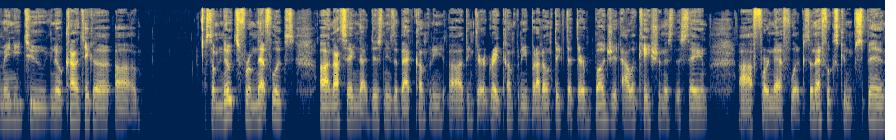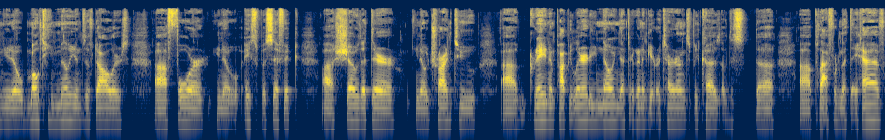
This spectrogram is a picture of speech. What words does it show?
may need to you know kind of take a, a some notes from Netflix. Uh, not saying that Disney is a bad company. Uh, I think they're a great company, but I don't think that their budget allocation is the same uh, for Netflix. So Netflix can spend you know multi millions of dollars uh, for you know a specific uh, show that they're you know, trying to uh, gain in popularity, knowing that they're going to get returns because of this, the uh, platform that they have.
